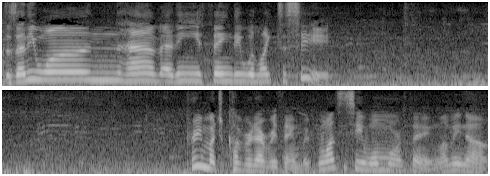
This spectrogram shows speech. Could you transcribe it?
Does anyone have anything they would like to see? Pretty much covered everything, but if you want to see one more thing, let me know.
